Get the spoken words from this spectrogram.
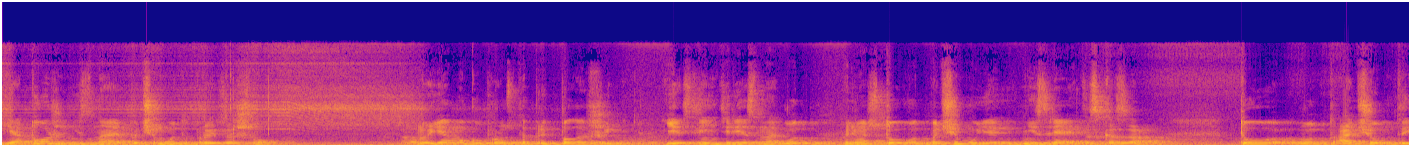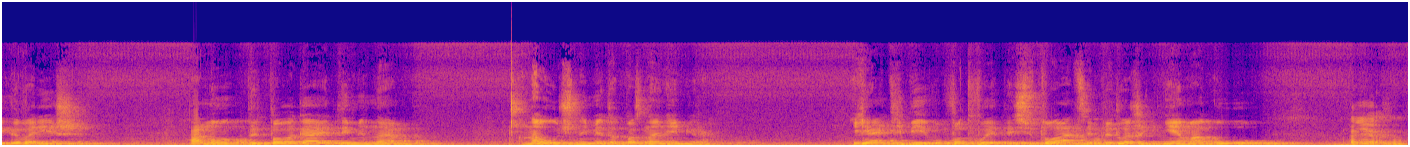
Я тоже не знаю, почему это произошло. Но я могу просто предположить. Если интересно, вот понимаешь, что вот почему я не зря это сказал, то вот о чем ты говоришь, оно предполагает именно научный метод познания мира. Я тебе его вот в этой ситуации предложить не могу. Понятно.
